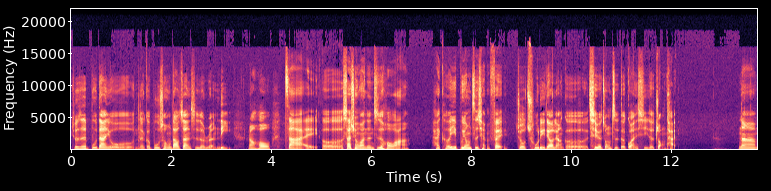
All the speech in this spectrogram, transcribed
就是不但有那个补充到暂时的人力，然后在呃筛选完人之后啊，还可以不用资遣费就处理掉两个契约终止的关系的状态。那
